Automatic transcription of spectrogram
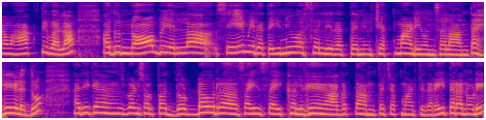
ನಾವು ಹಾಕ್ತೀವಲ್ಲ, ಅದು ನಾಬ್ ಎಲ್ಲ ಸೇಮ್ ಇರುತ್ತೆ ಯೂನಿವರ್ಸಲ್ ಇರುತ್ತೆ, ನೀವು ಚೆಕ್ ಮಾಡಿ ಒಂದ್ಸಲ ಅಂತ ಹೇಳಿದ್ರು. ಅದಕ್ಕೆ ನನ್ನ ಹಸ್ಬೆಂಡ್ ಸ್ವಲ್ಪ ದೊಡ್ಡವರ ಸೈಜ್ ಸೈಕಲ್ಗೆ ಆಗತ್ತಾ ಅಂತ ಚೆಕ್ ಮಾಡ್ತಿದ್ದಾರೆ. ಈ ಥರ ನೋಡಿ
